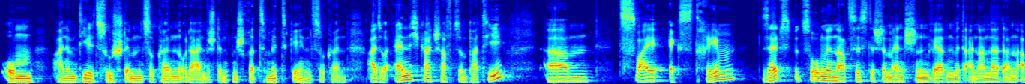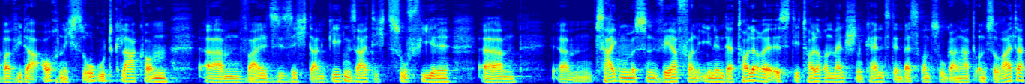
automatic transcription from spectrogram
um einem Deal zustimmen zu können oder einen bestimmten Schritt mitgehen zu können. Also Ähnlichkeit schafft Sympathie. Ähm, zwei extrem selbstbezogene narzisstische Menschen werden miteinander dann aber wieder auch nicht so gut klarkommen, ähm, weil sie sich dann gegenseitig zu viel ähm, ähm, zeigen müssen, wer von ihnen der Tollere ist, die tolleren Menschen kennt, den besseren Zugang hat und so weiter.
